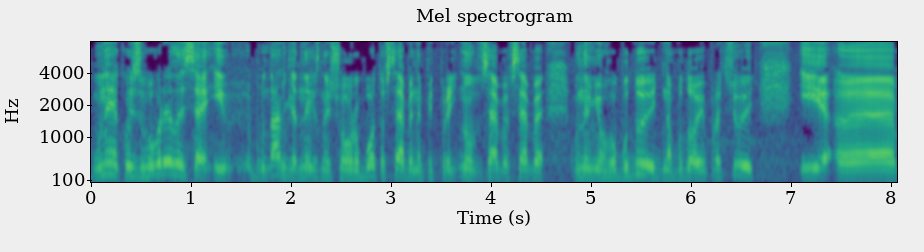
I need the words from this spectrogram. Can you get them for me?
вони якось зговорилися, і Богдан для них знайшов роботу в себе на підпри... ну, в себе, в себе. Вони в нього будують, на будові працюють. І е,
